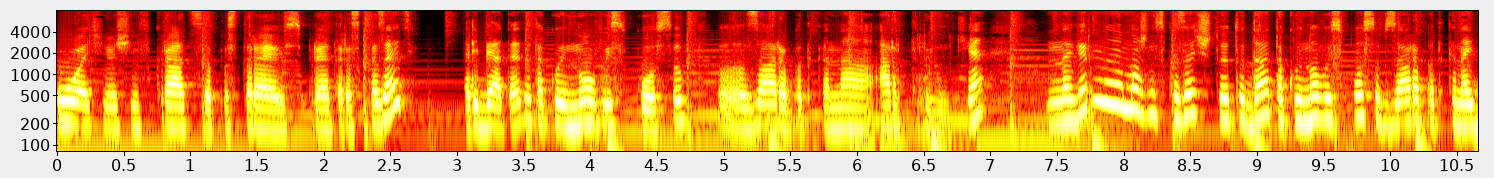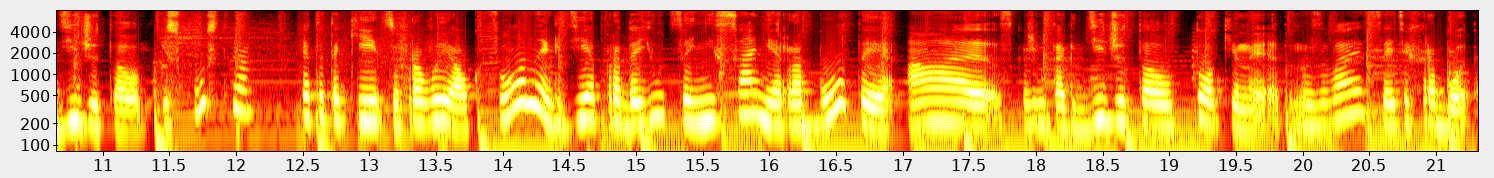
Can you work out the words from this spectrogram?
очень-очень вкратце постараюсь про это рассказать. Ребята, это такой новый способ э, заработка на арт-рынке. Наверное, можно сказать, что это, да, такой новый способ заработка на digital искусстве. Это такие цифровые аукционы, где продаются не сами работы, а, скажем так, digital токены, это называется, этих работ.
